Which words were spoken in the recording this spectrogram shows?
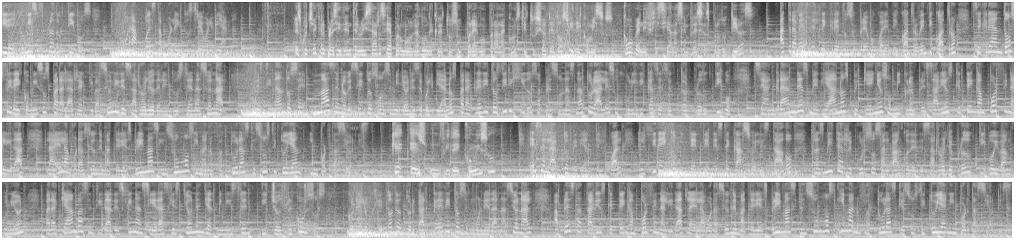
Fideicomisos productivos, una apuesta por la industria boliviana. Escuché que el presidente Luis Arce ha promulgado un decreto supremo para la constitución de dos fideicomisos. ¿Cómo beneficia a las empresas productivas? A través del Decreto Supremo 4424 se crean dos fideicomisos para la reactivación y desarrollo de la industria nacional, destinándose más de 911 millones de bolivianos para créditos dirigidos a personas naturales o jurídicas del sector productivo, sean grandes, medianos, pequeños o microempresarios que tengan por finalidad la elaboración de materias primas, insumos y manufacturas que sustituyan importaciones. ¿Qué es un fideicomiso? Es el acto mediante el cual el fideicomitente, en este caso el Estado, transmite recursos al Banco de Desarrollo Productivo y Banco Unión para que ambas entidades financieras gestionen y administren dichos recursos, con el objeto de otorgar créditos en moneda nacional a prestatarios que tengan por finalidad la elaboración de materias primas, insumos y manufacturas que sustituyan importaciones.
